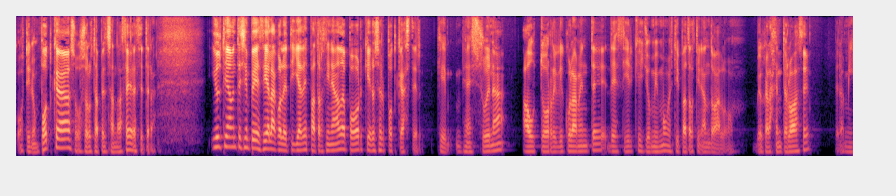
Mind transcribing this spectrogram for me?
o tiene un podcast, o se lo está pensando hacer, etc. Y últimamente siempre decía la coletilla de patrocinada por Quiero ser podcaster, que me suena autorridículamente decir que yo mismo me estoy patrocinando algo. Veo que la gente lo hace, pero a mí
